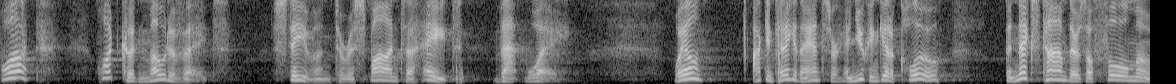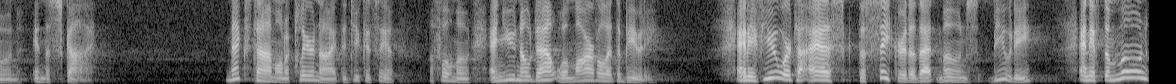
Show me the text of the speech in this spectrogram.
What, what could motivate Stephen to respond to hate that way? Well, I can tell you the answer, and you can get a clue the next time there's a full moon in the sky, next time on a clear night that you could see a, a full moon, and you no doubt will marvel at the beauty. And if you were to ask the secret of that moon's beauty, and if the moon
